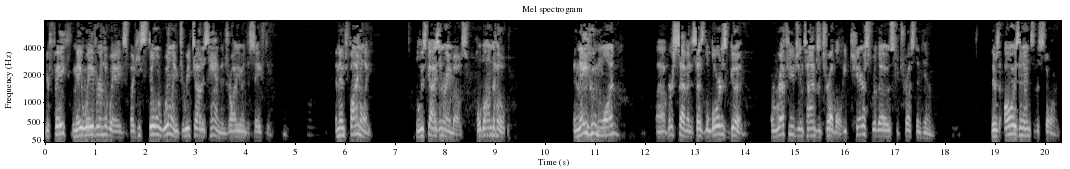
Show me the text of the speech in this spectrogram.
Your faith may waver in the waves, but he's still willing to reach out his hand and draw you into safety. And then finally, blue skies and rainbows. Hold on to hope. And Nahum 1, uh, verse 7, it says, The Lord is good, a refuge in times of trouble. He cares for those who trust in him. There's always an end to the storm.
